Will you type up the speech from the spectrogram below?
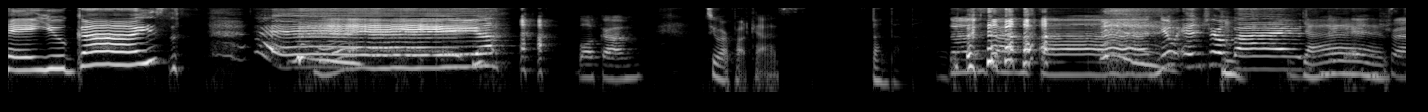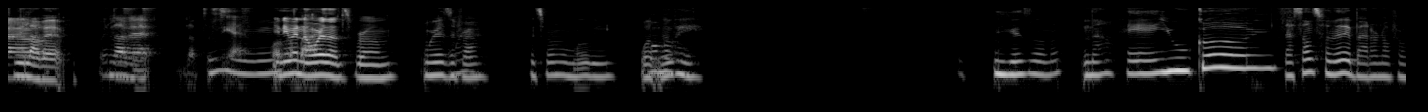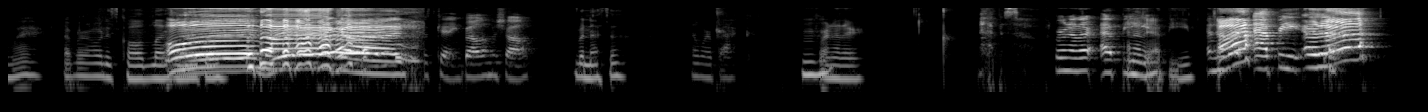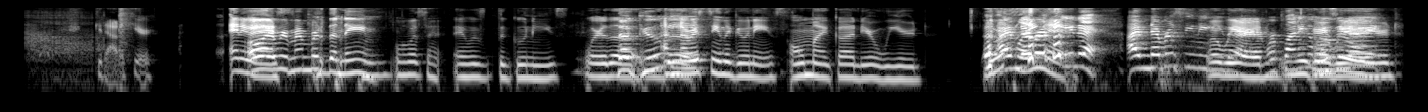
Hey, you guys. Hey. Welcome. to our podcast. Dun, dun, dun. Dun, dun, dun. New intro hmm. vibes. New Yes, intro. we love it. We love it. Love to see it. Mm-hmm. You don't even know where that's from. Where is it Where? from? It's from a movie. What, What movie? movie? You guys don't know? No, Hey, you guys. that sounds familiar, but I don't know from where. I forgot what it's called. Last Oh my god! Just kidding. Bella and Michelle. Vanessa. And we're back Mhm. For another episode, for another epi. another epi. Another Ah! epi. Get out of here. Oh, I remembered the name. What was it? It was the Goonies. Where the, The Goonies? I've never seen the Goonies. Oh my god, you're weird. We were I've never it. seen it. I've never seen it We're either. weird. We're planning You a movie weird.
